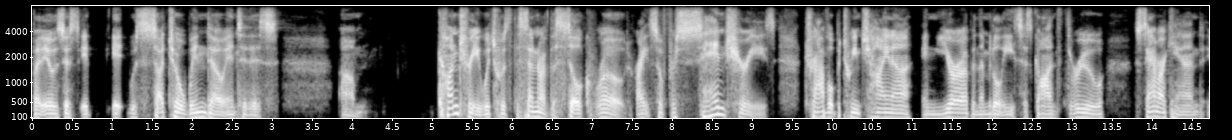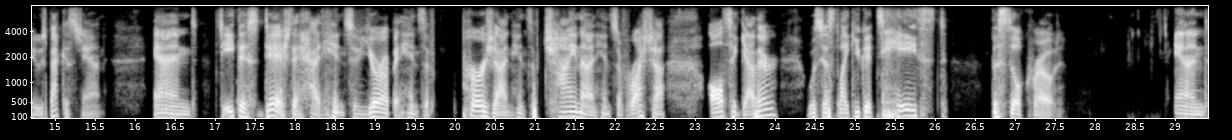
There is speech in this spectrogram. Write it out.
but it was just it it was such a window into this um, country which was the center of the Silk Road, right? So for centuries, travel between China and Europe and the Middle East has gone through Samarkand, Uzbekistan. And to eat this dish that had hints of Europe and hints of Persia and hints of China and hints of Russia all together was just like you could taste the Silk Road. And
